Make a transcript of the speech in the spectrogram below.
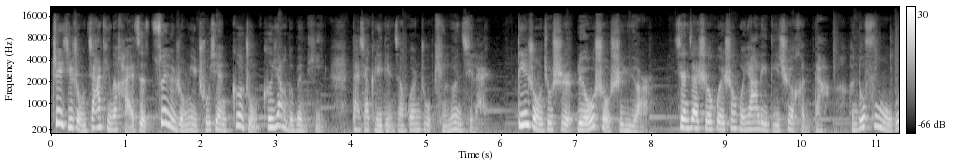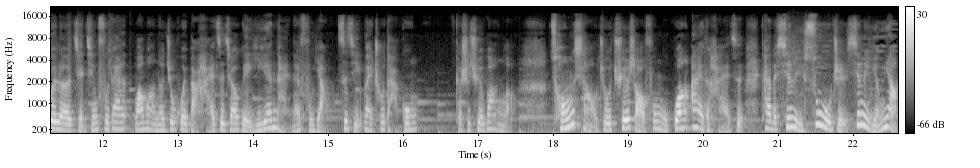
这几种家庭的孩子最容易出现各种各样的问题，大家可以点赞、关注、评论起来。第一种就是留守式育儿。现在社会生活压力的确很大，很多父母为了减轻负担，往往呢就会把孩子交给爷爷奶奶抚养，自己外出打工。可是却忘了，从小就缺少父母关爱的孩子，他的心理素质、心理营养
